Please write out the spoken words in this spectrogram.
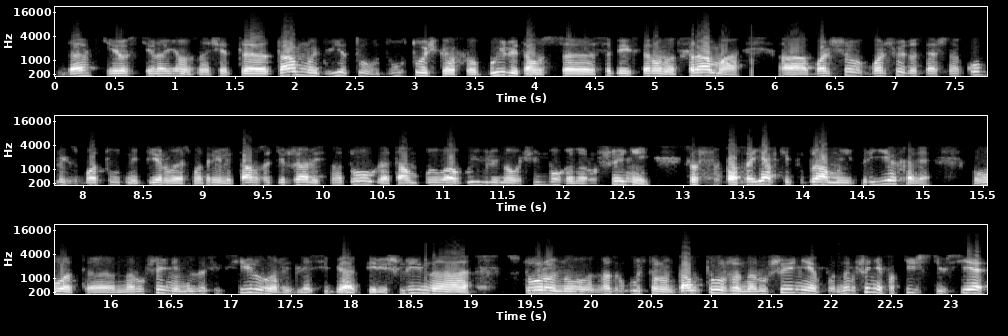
да, Кировский район. Значит, э, там мы две, в двух точках были, там с, с обеих сторон от храма. Э, большой, большой достаточно комплекс батутный, первый осмотрели. Там задержались надолго, там было выявлено очень много нарушений. Собственно, по заявке туда мы и приехали. Вот, э, нарушения мы зафиксировали для себя, перешли на сторону, на другую сторону. Там тоже нарушения, нарушения фактически все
